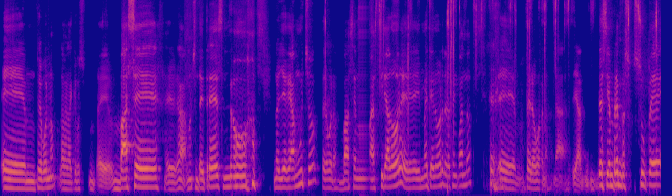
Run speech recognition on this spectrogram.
Pero bueno, la verdad que pues, base, un 83 no, no llegué a mucho, pero bueno, base más tirador y metedor de vez en cuando. pero bueno, nada, ya de siempre pues, supe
